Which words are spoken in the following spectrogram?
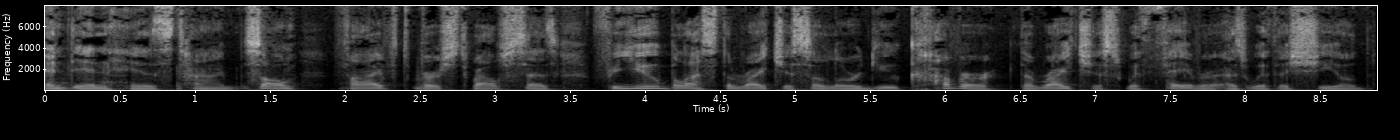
and in his time. Psalm 5 verse 12 says, For you bless the righteous, O Lord. You cover the righteous with favor as with a shield.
